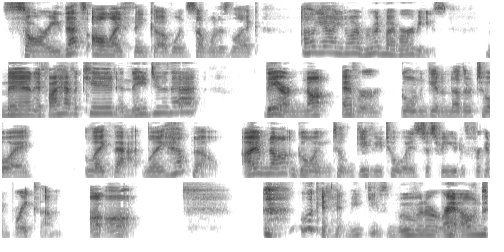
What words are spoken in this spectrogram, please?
sorry, that's all I think of when someone is like, oh yeah, you know, I ruined my Barbies. Man, if I have a kid and they do that, they are not ever going to get another toy like that. Like, hell no. I'm not going to give you toys just for you to freaking break them. Uh uh Look at him. He keeps moving around.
